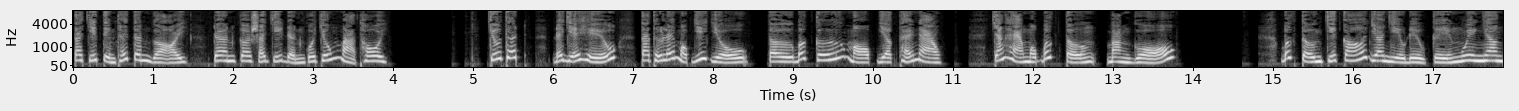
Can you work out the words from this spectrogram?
ta chỉ tìm thấy tên gọi trên cơ sở chỉ định của chúng mà thôi. Chú thích, để dễ hiểu, ta thử lấy một ví dụ từ bất cứ một vật thể nào. Chẳng hạn một bức tượng bằng gỗ. Bức tượng chỉ có do nhiều điều kiện nguyên nhân.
